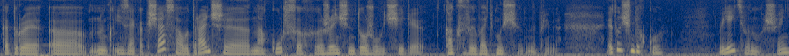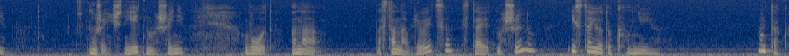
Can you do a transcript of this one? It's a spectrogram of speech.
которая, э, ну, не знаю, как сейчас, а вот раньше на курсах женщин тоже учили, как завоевать мужчин, например. Это очень легко. Вы едете на машине, ну, женщина едет на машине, вот, она останавливается, ставит машину и встает около нее. Ну так,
